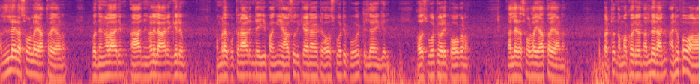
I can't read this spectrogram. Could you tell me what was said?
നല്ല രസമുള്ള യാത്രയാണ്. അപ്പോൾ നിങ്ങളാരും ആ നിങ്ങളിൽ ആരെങ്കിലും നമ്മുടെ കുട്ടനാടിന്റെ ഈ ഭംഗി ആസ്വദിക്കാനായിട്ട് ഹൗസ് ബോട്ടിൽ പോയിട്ടില്ല എങ്കിൽ ഹൗസ് ബോട്ടുകളിൽ പോകണം. നല്ല രസമുള്ള യാത്രയാണ്. പെട്ടെന്ന് നമുക്കൊരു നല്ലൊരു അനു അനുഭവമാണ്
